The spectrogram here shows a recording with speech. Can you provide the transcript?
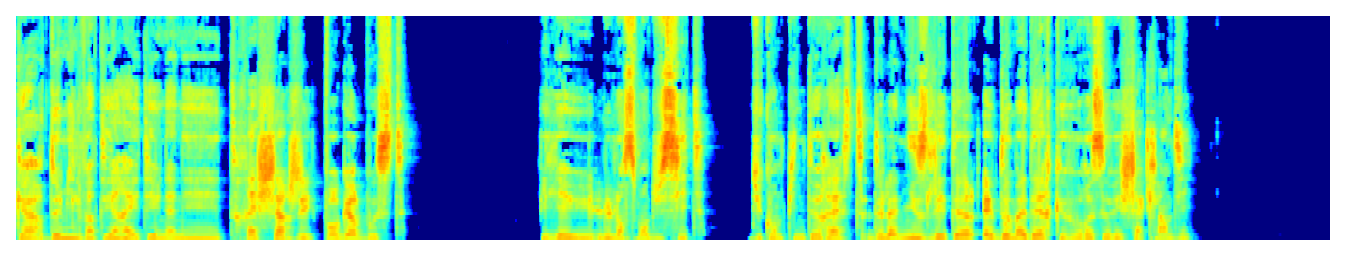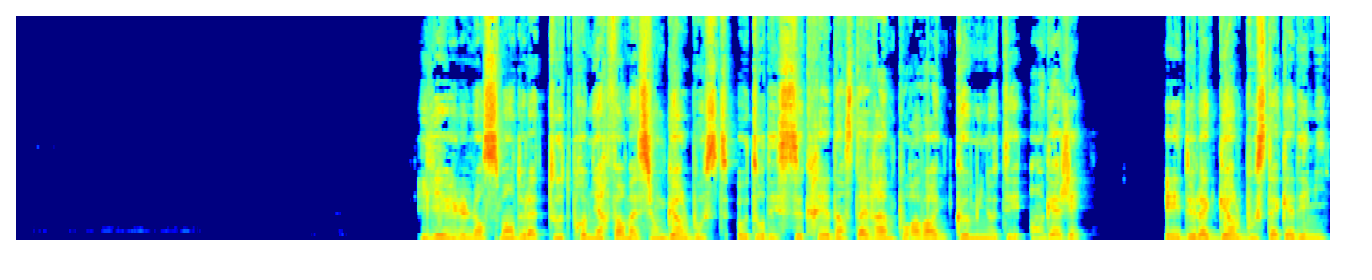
car 2021 a été une année très chargée pour Girl Boost. Il y a eu le lancement du site, du compte Pinterest, de la newsletter hebdomadaire que vous recevez chaque lundi, Il y a eu le lancement de la toute première formation Girl Boost autour des secrets d'Instagram pour avoir une communauté engagée et de la Girl Boost Academy,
